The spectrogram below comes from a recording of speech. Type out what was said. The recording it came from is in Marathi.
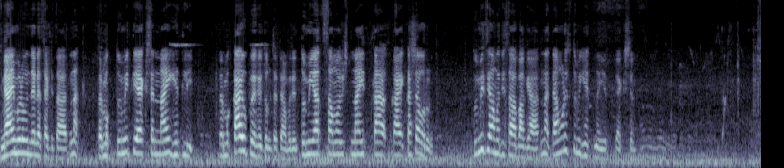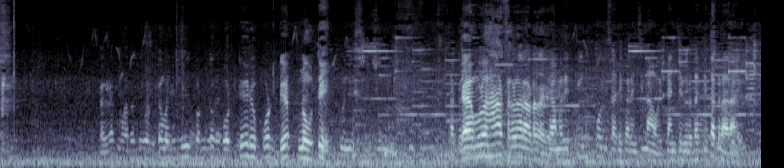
न्याय मिळवून देण्यासाठीच आहात ना? तर मग तुम्ही ती ऍक्शन नाही घेतली तर मग काय उपयोग आहे तुमचा त्यामध्ये? तुम्ही यात समाविष्ट नाहीत का? काय? कशावरून? तुम्हीच यामध्ये सहभागी आहात ना? त्यामुळेच तुम्ही घेत नाहीत ऍक्शन सगळ्यात महत्वाची गोष्ट म्हणजे ती फक्त खोटे रिपोर्ट देत नव्हते. त्यामुळे हा सगळा राडा झाला त्यामध्ये तीन पोलीस अधिकाऱ्यांची नाव आहे त्यांच्या विरोधात ती तक्रार आहे.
